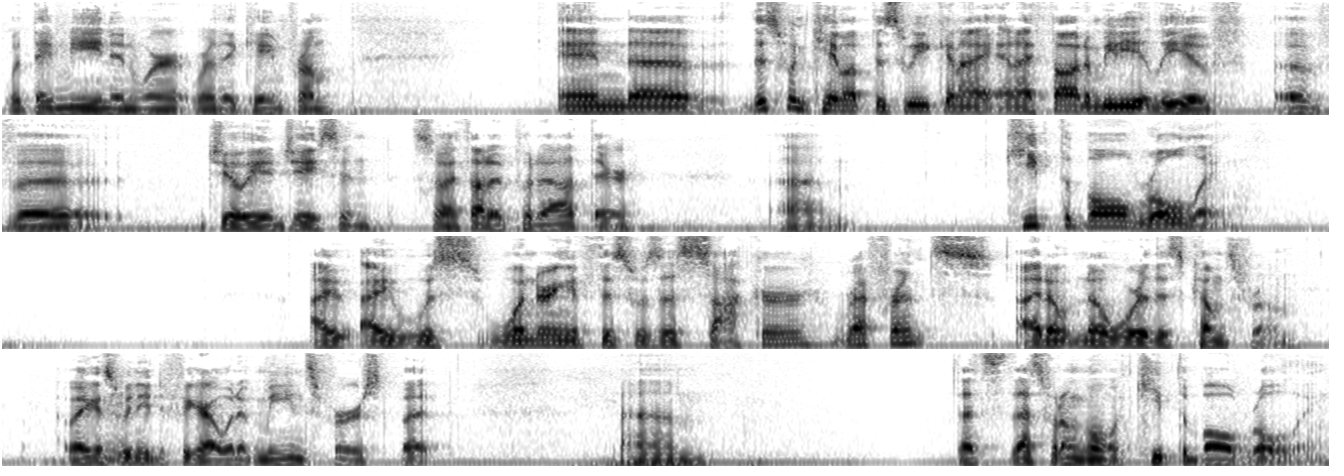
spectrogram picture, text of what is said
what they mean and where where they came from. And uh, this one came up this week, and I and I thought immediately of of uh, Joey and Jason, so I thought I'd put it out there. Um, keep the ball rolling. I, I was wondering if this was a soccer reference. I don't know where this comes from. I guess we need to figure out what it means first, but um, that's that's what I'm going with. Keep the ball rolling.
